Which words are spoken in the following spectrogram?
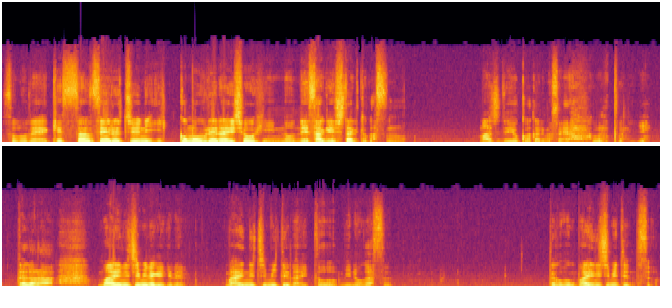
そのね決算セール中に1個も売れない商品の値下げしたりとかすんの。マジでよく分かりません。本当に。だから毎日見なきゃいけない。毎日見てないと見逃す。だから僕毎日見てるんですよ。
